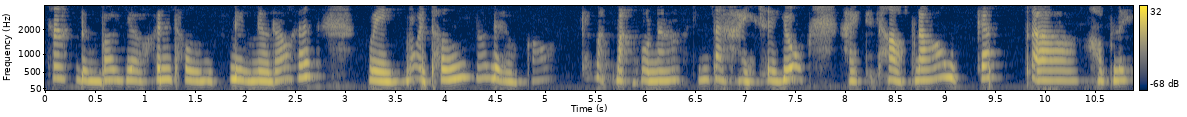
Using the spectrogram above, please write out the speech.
ha. Đừng bao giờ khinh thường điều nào đó hết vì mọi thứ nó đều có cái mặt mặt của nó. Chúng ta hãy sử dụng hãy kết hợp nó một cách uh, hợp lý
